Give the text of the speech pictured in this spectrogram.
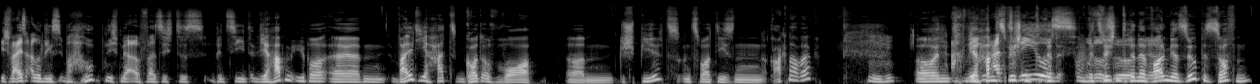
Ich weiß allerdings überhaupt nicht mehr, auf was sich das bezieht. Wir haben über, ähm, Waldi hat God of War ähm, gespielt, und zwar diesen Ragnarök. Mhm. Und Ach, wir haben zwischendrin, zwischendrin so, waren ja. wir so besoffen,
